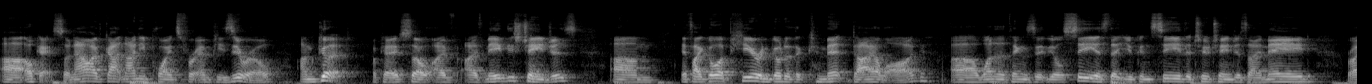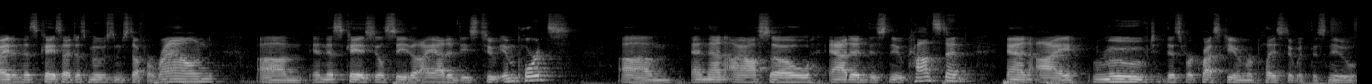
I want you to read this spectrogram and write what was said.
uh, okay, so now I've got 90 points for MP0. I'm good. Okay, so I've, I've made these changes. Um, if I go up here and go to the commit dialog, uh, one of the things that you'll see is that you can see the two changes I made, right? In this case, I just moved some stuff around. Um, in this case, you'll see that I added these two imports. Um, and then I also added this new constant and I removed this request queue and replaced it with this new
